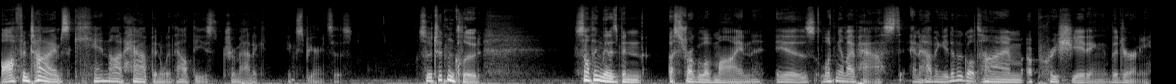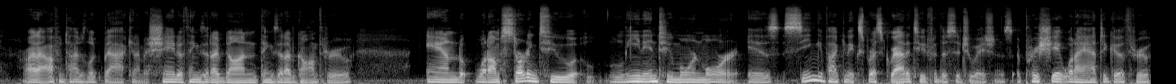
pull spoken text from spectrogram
oftentimes cannot happen without these traumatic experiences. So, to conclude, something that has been a struggle of mine is looking at my past and having a difficult time appreciating the journey. Right? I oftentimes look back and I'm ashamed of things that I've done, things that I've gone through, and what I'm starting to lean into more and more is seeing if I can express gratitude for those situations, appreciate what I had to go through,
